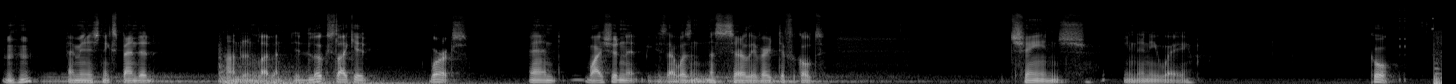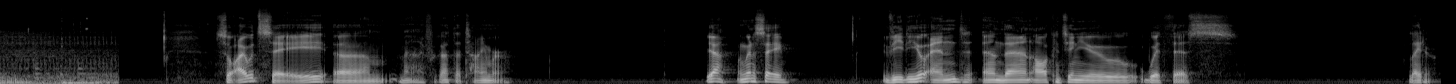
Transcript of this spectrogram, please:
mm-hmm. Ammunition expended 111. It looks like it works, and why shouldn't it? Because that wasn't necessarily a very difficult change in any way. Cool. So I would say, um, man, I forgot the timer. Yeah, I'm going to say video end, and then I'll continue with this later.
